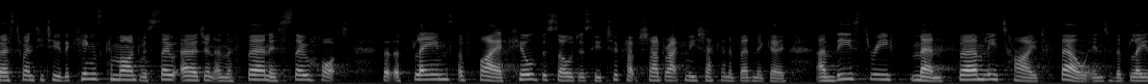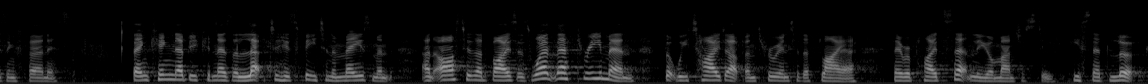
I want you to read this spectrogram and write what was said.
Verse 22 The king's command was so urgent and the furnace so hot that the flames of fire killed the soldiers who took up Shadrach, Meshach, and Abednego. And these three men, firmly tied, fell into the blazing furnace. Then King Nebuchadnezzar leapt to his feet in amazement and asked his advisers, Weren't there three men that we tied up and threw into the fire? They replied, Certainly, Your Majesty. He said, Look,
